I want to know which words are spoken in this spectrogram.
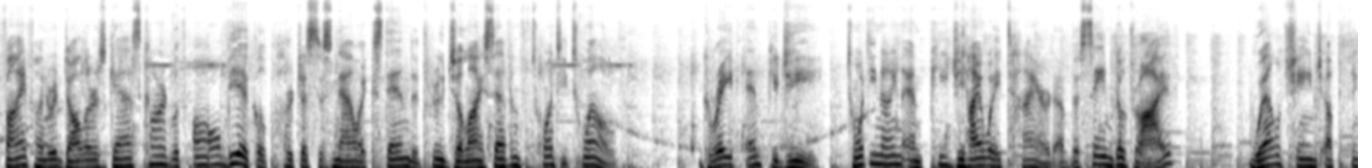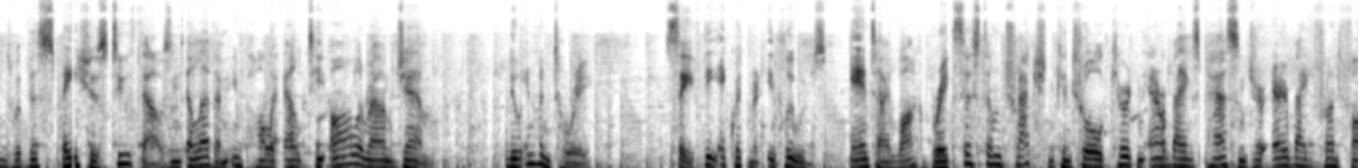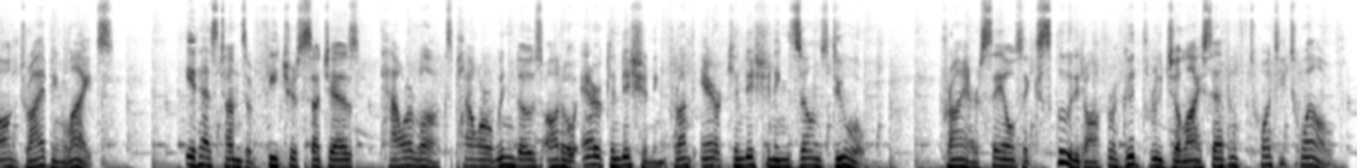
$500 gas card with all vehicle purchases now extended through July 7, 2012. Great MPG, 29 MPG highway tired of the same go drive? Well change up things with this spacious 2011 Impala LT all-around gem. New inventory. Safety equipment includes anti-lock brake system traction control curtain airbags passenger airbag front fog driving lights. It has tons of features such as power locks power windows auto air conditioning front air conditioning zones dual. Prior sales excluded offer good through July 7, 2012.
